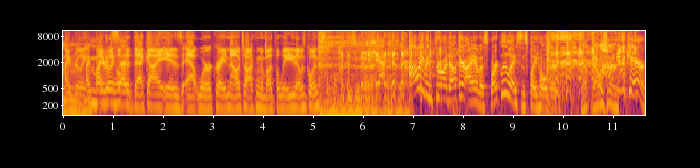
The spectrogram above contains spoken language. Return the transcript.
I mm. really, I I, really hope said- that that guy is at work right now talking about the lady that was going slow on his way. Yeah, I'll even throw it out there. I have a sparkly license plate holder. Yep, that was her. I her. don't even care.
